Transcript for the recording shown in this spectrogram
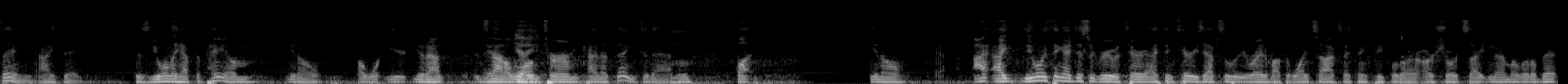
thing, I think, because you only have to pay them, you know, a, you're, you're not, it's Yeah. not a Yeah. long-term kind of thing to that. But, you know, I, I the only thing I disagree with Terry, I think Terry's absolutely right about the White Sox. I think people are, are short-sighting them a little bit.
